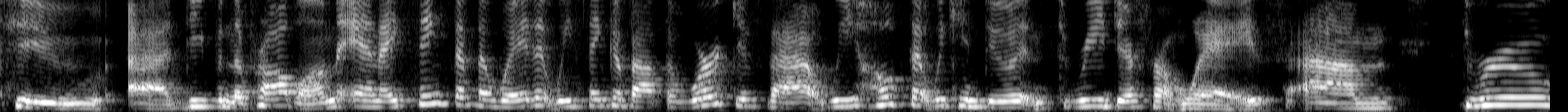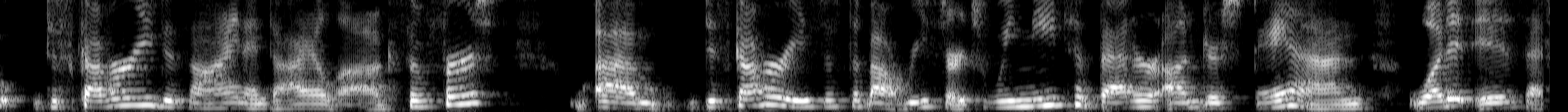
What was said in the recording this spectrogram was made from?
to uh, deepen the problem. And I think that the way that we think about the work is that we hope that we can do it in three different ways um, through discovery, design, and dialogue. So first, um, discovery is just about research. We need to better understand what it is that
